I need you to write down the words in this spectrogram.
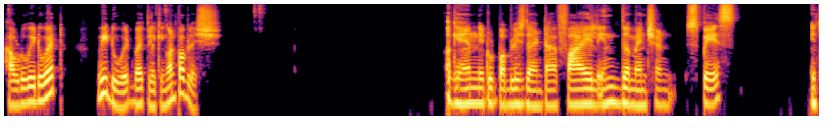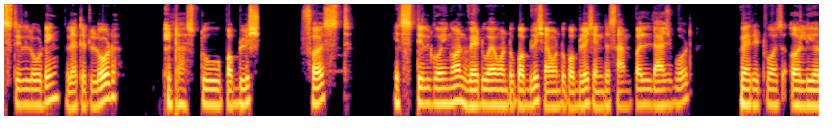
How do we do it? We do it by clicking on publish. Again it would publish the entire file in the mentioned space it's still loading. Let it load. It has to publish first. It's still going on. Where do i want to publish? I want to publish in the sample dashboard where it was earlier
